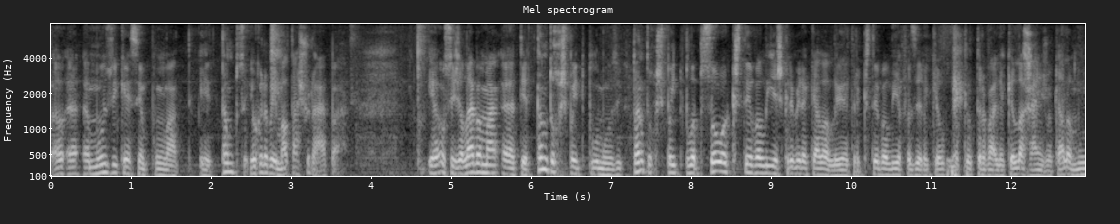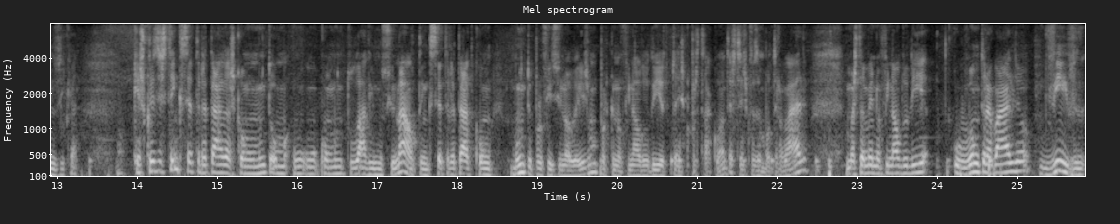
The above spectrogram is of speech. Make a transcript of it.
a, a- a música é sempre um lado, é tão. Eu gravei mal, está a chorar, pá. É, ou seja, leva-me a, ter tanto respeito pelo músico, tanto respeito pela pessoa que esteve ali a escrever aquela letra, que esteve ali a fazer aquele, aquele trabalho, aquele arranjo, aquela música, que as coisas têm que ser tratadas com muito, com muito lado emocional, tem que ser tratado com muito profissionalismo, porque no final do dia tu tens que prestar contas, tens que fazer um bom trabalho, mas também no final do dia o bom trabalho vive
